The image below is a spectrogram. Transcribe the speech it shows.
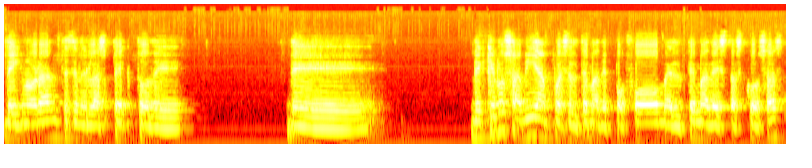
de ignorantes en el aspecto de, de de que no sabían pues el tema de POFOM, el tema de estas cosas,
